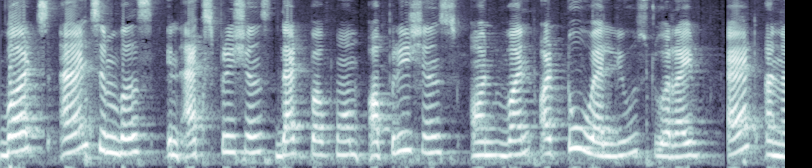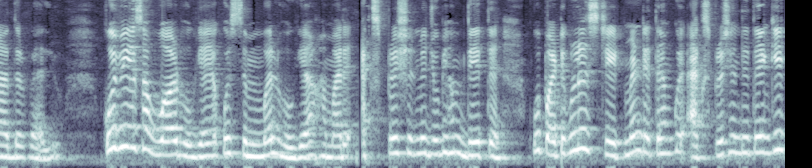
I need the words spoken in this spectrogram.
Words and symbols in expression that perform operation on one और two values to arrive at another value कोई भी ऐसा वर्ड हो गया या कोई सिंबल हो गया हमारे एक्सप्रेशन में जो भी हम देते हैं कोई पर्टिकुलर स्टेटमेंट देते हैं हम कोई एक्सप्रेशन देते हैं कि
